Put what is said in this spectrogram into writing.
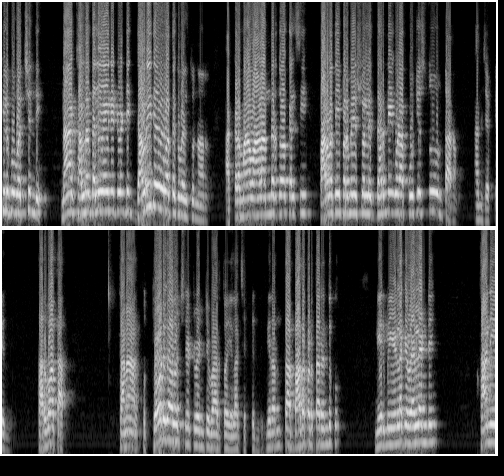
పిలుపు వచ్చింది. నా కళ్ళ తల్లి అయినటువంటి గౌరీదేవి వద్దకు వెళ్తున్నాను అక్కడ మా వాళ్ళందరితో కలిసి పార్వతీ పరమేశ్వరులు ఇద్దరిని కూడా పూజిస్తూ ఉంటాను అని చెప్పింది. తర్వాత తన తోడుగా వచ్చినటువంటి వారితో ఇలా చెప్పింది. మీరంతా బాధపడతారు ఎందుకు? మీరు మీ ఇళ్ళకి వెళ్ళండి. కానీ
